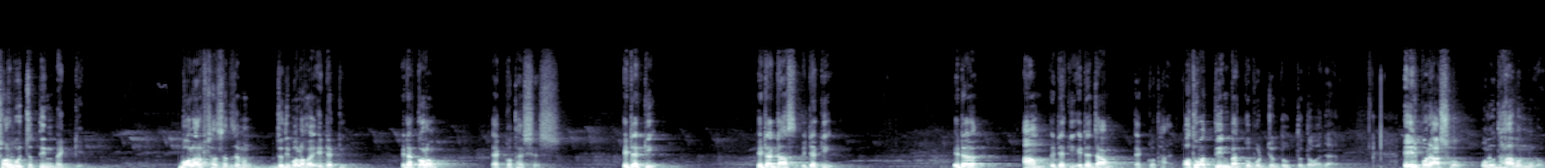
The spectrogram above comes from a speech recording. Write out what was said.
সর্বোচ্চ তিন বাক্যে। বলার সাথে সাথে যেমন, যদি বলা হয় এটা কি? এটা কলম, এক কথায় শেষ। এটা কি? এটা গাছ, এটা কি? এটা আম, এটা কি? এটা জাম? এক কথায়। অথবা তিন বাক্য পর্যন্ত উত্তর দেওয়া যায়। এরপরে আসো, অনুধাবনমূলক।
